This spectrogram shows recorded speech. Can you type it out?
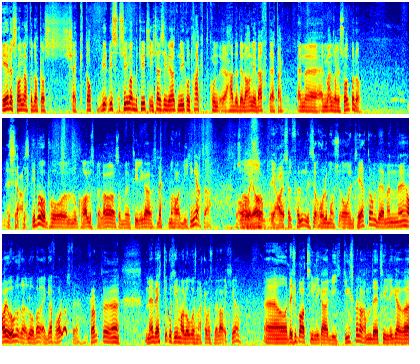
er det sånn at dere har sjekket opp Hvis Syman Betyc ikke hadde signert ny kontrakt, hadde Delani vært en, en mann dere så på da? Vi ser alltid på, på lokale spillere som vi tidligere vet vi har et vikinghjerte. Ja. ja, selvfølgelig så holder vi oss orientert om det, men vi har jo òg lover og regler å forholde oss til. Sant? Eh, Vi vet jo når vi har lov å snakke med spillere og ikke. Eh, Og det er ikke bare tidligere vikingspillere, men det er tidligere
